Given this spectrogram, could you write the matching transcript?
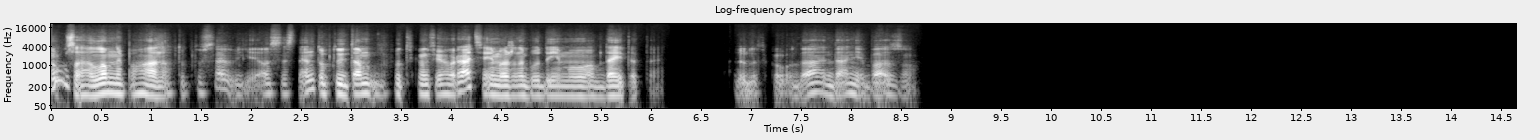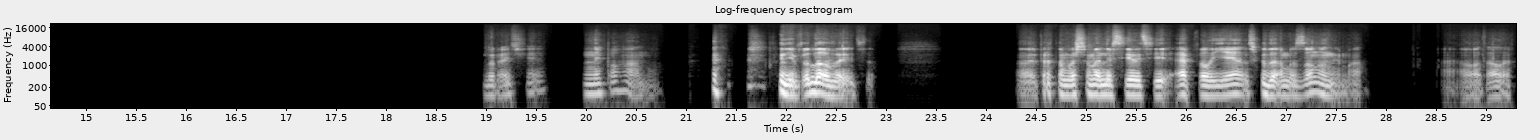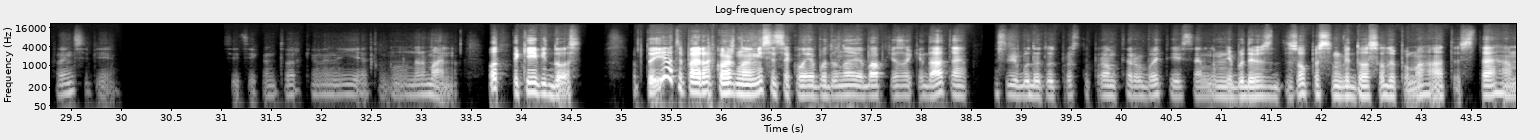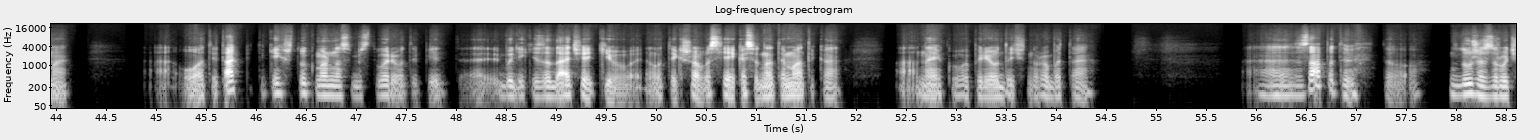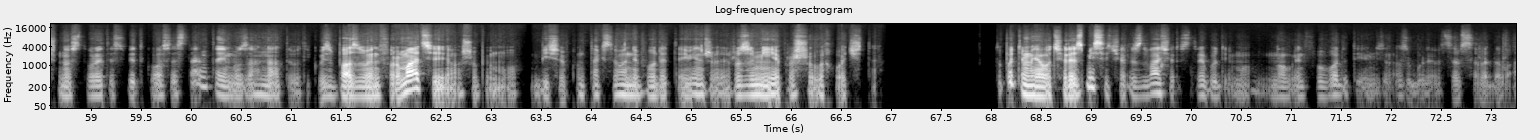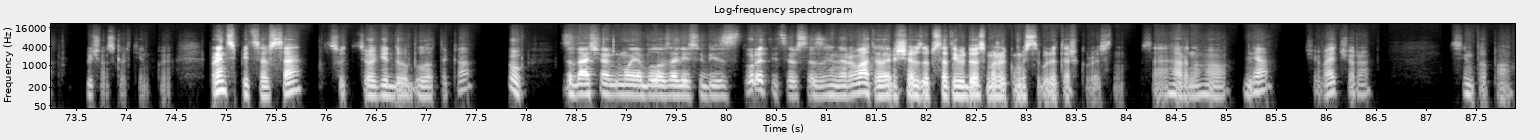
Ну, загалом непогано. Тобто все, є асистент, тобто і там от конфігурації можна буде йому апдейтити додатково, да, дані, базу. До речі, непогано. Мені подобається. При тому, що в мене всі оці Apple є, шкода, Амазону нема. От, але в принципі, всі ці конторки в мене є, тому нормально. От такий відос. Тобто я тепер кожного місяця, коли я буду нові бабки закидати, я собі буду тут просто промпти робити і все. Воно мені буде з, з описом відоса допомагати, з тегами. От, і так, таких штук можна собі створювати під е, будь-які задачі, які ви, от якщо у вас є якась одна тематика, на яку ви періодично робите е, запити, то дуже зручно створити собі такого асистента, йому загнати от якусь базову інформацію, щоб йому більше в контекст його не вводити, і він вже розуміє, про що ви хочете. То потім я от через місяць, через два, через три буду йому нову інфу вводити, і він зразу буде це все видавати, включно з картинкою. В принципі, це все. Суть цього відео була така. Ну, задача моя була взагалі собі створити це все, згенерувати, але вирішив записати відео, може комусь це буде теж корисно. Все, гарного дня чи вечора. Всім па-па.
